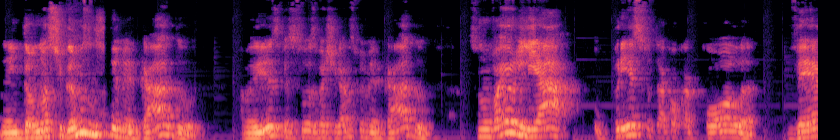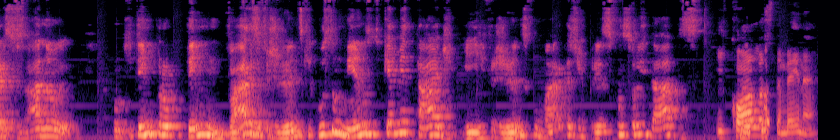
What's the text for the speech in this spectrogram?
Né? Então, nós chegamos no supermercado, a maioria das pessoas vai chegar no supermercado, você não vai olhar o preço da Coca-Cola versus. Ah, não. Porque tem, tem vários refrigerantes que custam menos do que a metade. E refrigerantes com marcas de empresas consolidadas. E colas também, né?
